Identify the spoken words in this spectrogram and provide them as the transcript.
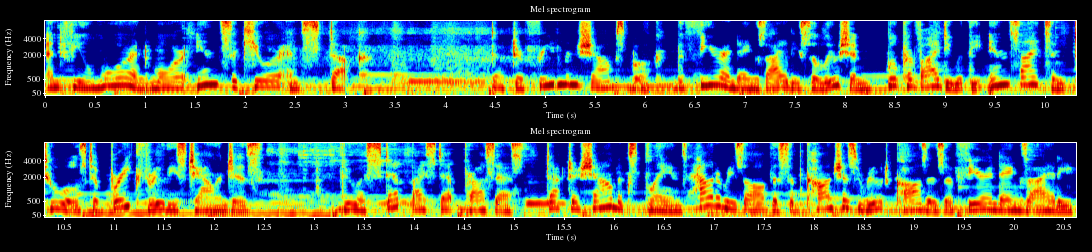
and feel more and more insecure and stuck. Dr. Friedemann Schaub's book, The Fear and Anxiety Solution, will provide you with the insights and tools to break through these challenges. Through a step by step process, Dr. Schaub explains how to resolve the subconscious root causes of fear and anxiety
